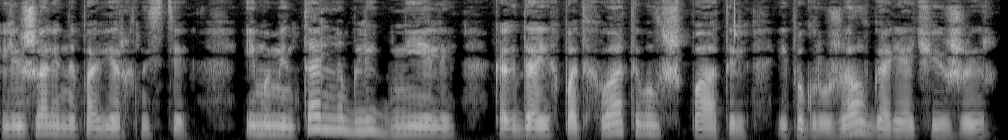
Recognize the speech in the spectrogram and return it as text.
лежали на поверхности и моментально бледнели, когда их подхватывал шпатель и погружал в горячий жир.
